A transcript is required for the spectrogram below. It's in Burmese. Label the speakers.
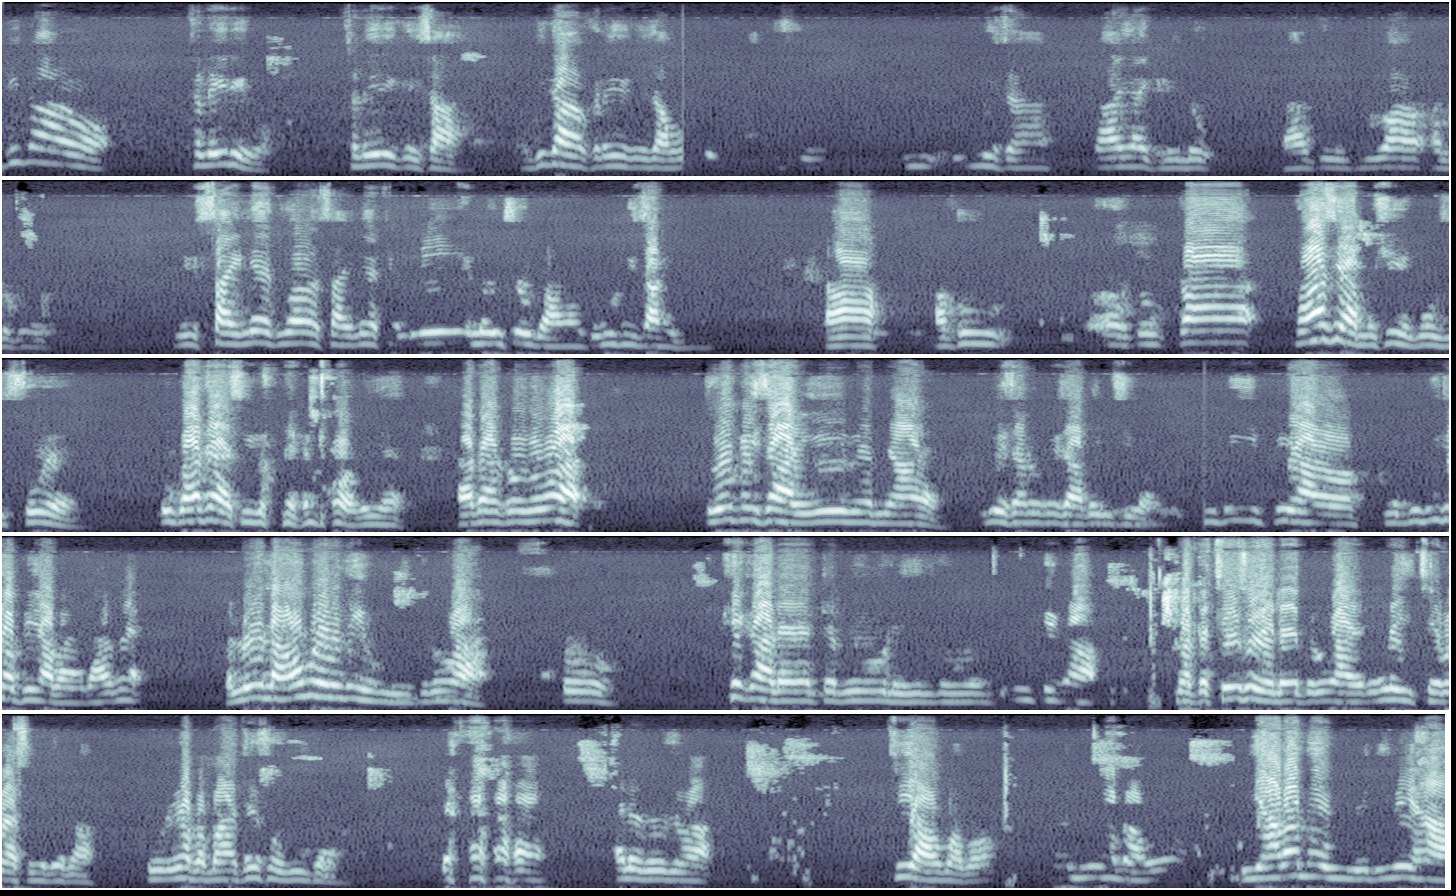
Speaker 1: အဓိကတော့ကလေးတွေပေါ့ကလေးတွေကိစ္စအဓိကတော့ကလေးတွေကိစ္စပေါ့ဒီစားကားရိုက်ကလေးလို့ဒါသူသူကအဲ့လိုမျိုးဒီဆိုင်နဲ့သူကတော့ဆိုင်နဲ့ကလေးအလုံးစုပ်တာတော့သူကိစ္စတွေဒါအခုသူကားကားဆရာမရှိရင်ကိုစိုးတယ်သူကားဆရာရှိတော့လည်းတော်ပြီရဲ့ဒါတော့ကိုတော့ကသူတို့ကိစ္စတွေပဲများတယ်ဒီကိစ္စတို့ကိစ္စသိမရှိပါဘူးဒီဖေးရတော့ဒီပြီးတော့ဖေးရပါတယ်ဒါပေမဲ့ ဘလို့လောင်းမလို့မသိဘူးသူတို့ကဟိုခက်ကလည်းတမျိုးလေသူခက်ကမတချင်းဆိုရင်လည်းသူတို့ကအင်္ဂလိပ်ချင်းမှဆိုကြတော့သူတွေကဗမာချင်းဆိုပြီးကြတော့အဲ့လိုလို့ဆိုတော့ကြည့်အောင်ပါဗောဒီမှာပေါ့ဒီဟာမဟုတ်ဘူးဒီနေ့ဟာ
